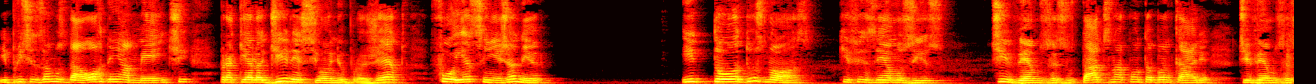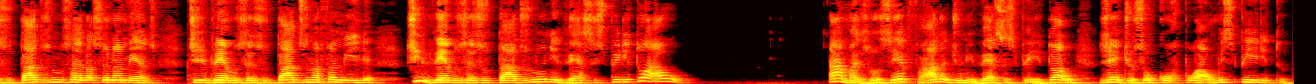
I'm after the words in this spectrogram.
e precisamos dar ordem à mente para que ela direcione o projeto, foi assim em janeiro. E todos nós que fizemos isso tivemos resultados na conta bancária, tivemos resultados nos relacionamentos, tivemos resultados na família, tivemos resultados no universo espiritual. Ah, mas você fala de universo espiritual? Gente, eu sou corpo, alma espírito.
